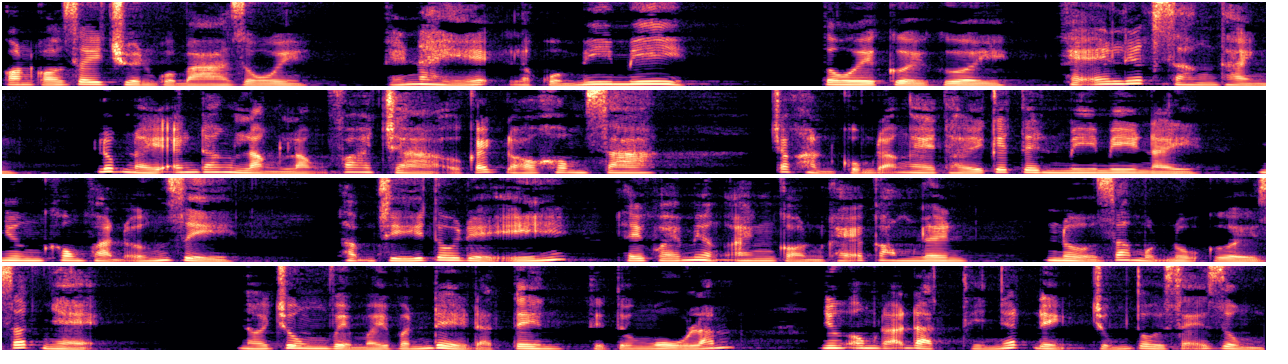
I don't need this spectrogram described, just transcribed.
con có dây chuyền của bà rồi. Cái này ấy là của Mimi. Tôi cười cười, khẽ liếc sang Thành. Lúc này anh đang lẳng lặng pha trà ở cách đó không xa. Chắc hẳn cũng đã nghe thấy cái tên Mimi này, Nhưng không phản ứng gì. Thậm chí tôi để ý, Thấy khóe miệng anh còn khẽ cong lên, Nở ra một nụ cười rất nhẹ. Nói chung về mấy vấn đề đặt tên Thì tôi ngu lắm, Nhưng ông đã đặt thì nhất định chúng tôi sẽ dùng.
